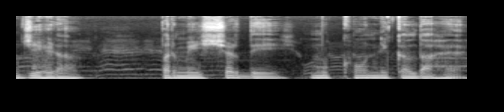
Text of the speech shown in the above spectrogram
ਜਿਹੜਾ ਪਰਮੇਸ਼ਰ ਦੇ ਮੁਖੋਂ ਨਿਕਲਦਾ ਹੈ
